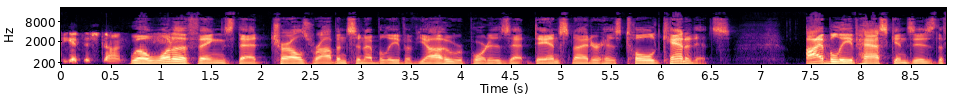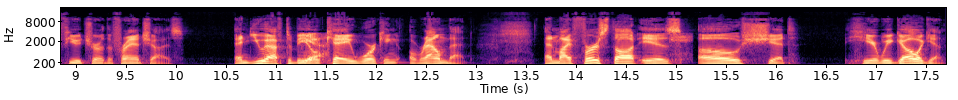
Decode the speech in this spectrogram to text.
to get this done. Well, one of the things that Charles Robinson, I believe, of Yahoo reported is that Dan Snyder has told candidates, I believe Haskins is the future of the franchise. And you have to be Yeah. okay working around that. And my first thought is, oh shit, here we go again.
